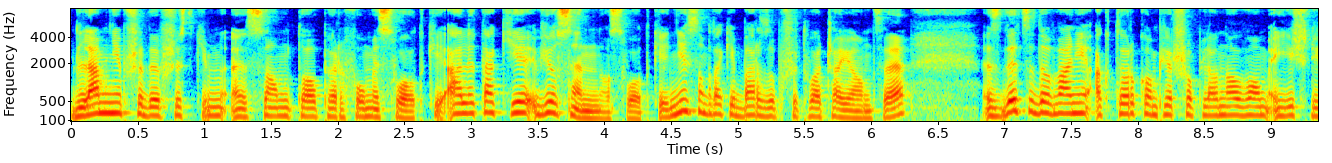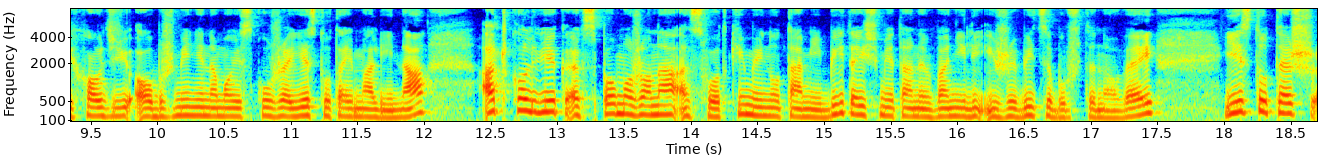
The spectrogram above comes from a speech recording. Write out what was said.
Dla mnie przede wszystkim e, są to perfumy słodkie, ale takie wiosenno-słodkie. Nie są takie bardzo przytłaczające. Zdecydowanie aktorką pierwszoplanową, jeśli chodzi o brzmienie na mojej skórze, jest tutaj malina, aczkolwiek wspomożona słodkimi nutami bitej śmietany, wanilii i żywicy bursztynowej. Jest tu też y,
